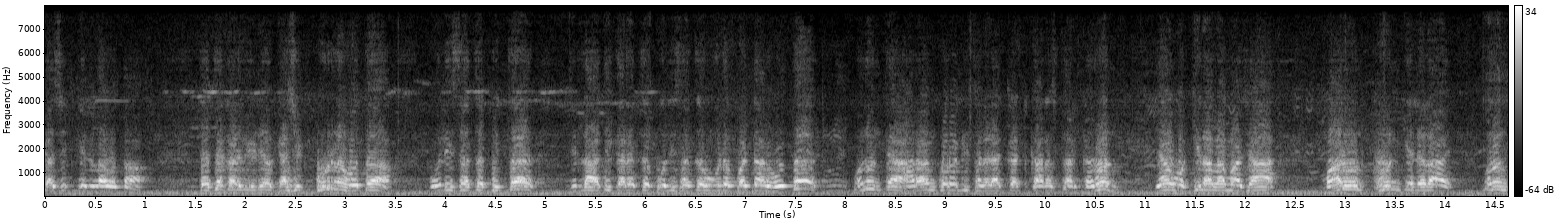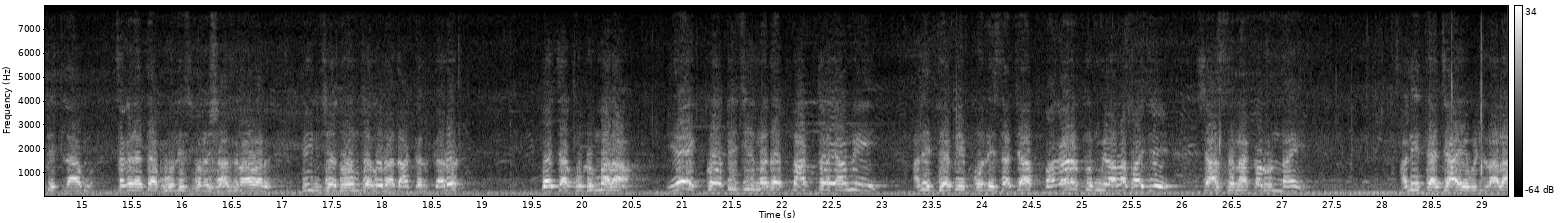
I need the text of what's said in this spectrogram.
कॅसेट केलेला होता. त्याच्याकडे व्हिडिओ कॅसेट पूर्ण होता. पोलिसाचं पितळ जिल्हा अधिकाऱ्याचं पोलिसाचं उघडं पडणार होतं. म्हणून त्या हरामखोरांनी सगळ्या कट कारस्थान करून या वकिलाला माझ्या मारून खून केलेला आहे. म्हणून तिथल्या सगळ्या त्या पोलीस प्रशासनावर तीनशे दोनचा गुन्हा दाखल करून त्याच्या कुटुंबाला एक कोटीची मदत मागतोय आम्ही. आणि ते बी पोलिसाच्या पगारातून मिळाला पाहिजे शासनाकडून नाही. आणि त्याच्या आई वडिलाला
